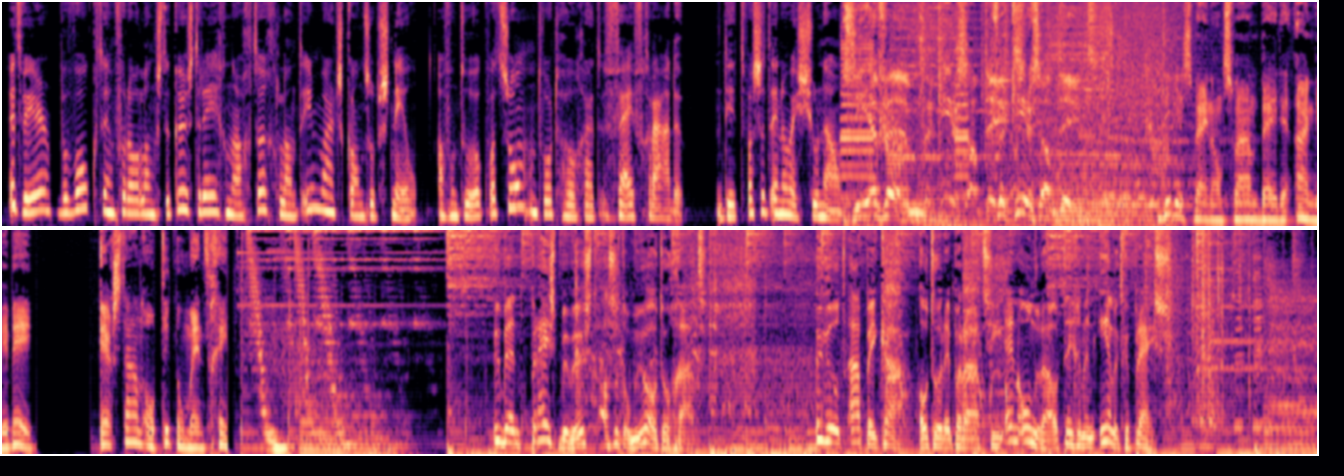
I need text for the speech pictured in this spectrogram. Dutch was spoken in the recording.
Het weer bewolkt en vooral langs de kust regenachtig, landinwaarts kans op sneeuw. Af en toe ook wat zon, het wordt hooguit 5 graden. Dit was het NOS Journaal. ZFM, verkeersupdate. verkeersupdate. Dit is Wijnand Zwaan bij de ANWB. Er staan op dit moment geen... U bent prijsbewust als het om uw auto gaat. U wilt APK, autoreparatie en onderhoud tegen een eerlijke prijs.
